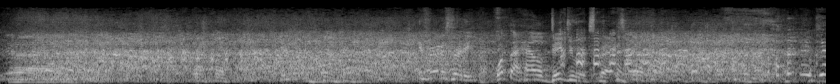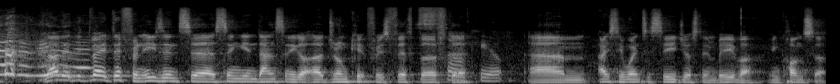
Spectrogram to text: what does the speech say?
In fairness, Freddie, what the hell did you expect? No, they're, they're very different. He's into singing, dancing. He got a drum kit for his fifth birthday. So cute. Um, I actually went to see Justin Bieber in concert,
